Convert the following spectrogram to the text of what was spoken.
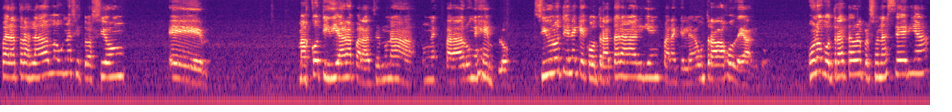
para trasladarlo a una situación eh, más cotidiana, para, hacer una, un- para dar un ejemplo, si uno tiene que contratar a alguien para que le haga un trabajo de algo, uno contrata a una persona seria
